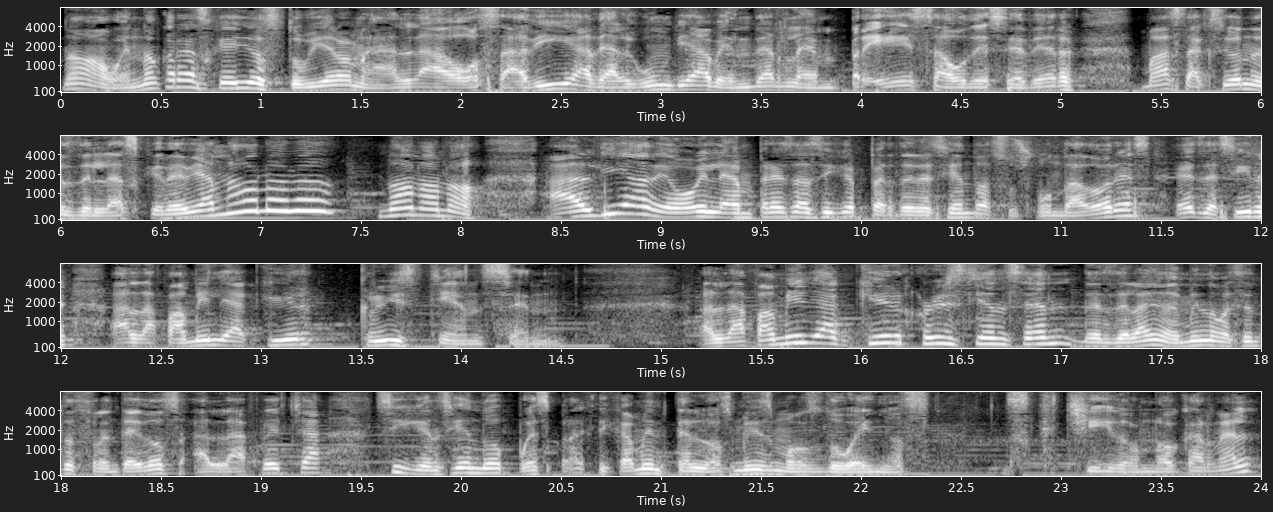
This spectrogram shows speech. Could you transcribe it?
no, güey, no creas que ellos tuvieron a la osadía de algún día vender la empresa o de ceder más acciones de las que debían. No, no, no, no, no, no. Al día de hoy la empresa sigue perteneciendo a sus fundadores, es decir, a la familia Kirk Christiansen. A la familia Kirk Christiansen, desde el año de 1932 a la fecha, siguen siendo pues prácticamente los mismos dueños. Es que chido, ¿no, carnal?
